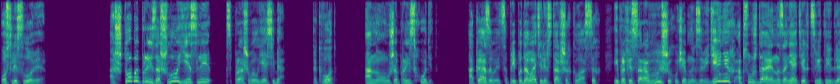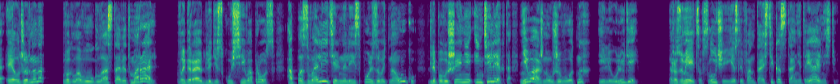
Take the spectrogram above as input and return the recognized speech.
Послесловие. А что бы произошло, если... Спрашивал я себя. Так вот, оно уже происходит. Оказывается, преподаватели в старших классах и профессора в высших учебных заведениях, обсуждая на занятиях цветы для Элджернона, во главу угла ставят мораль, выбирают для дискуссии вопрос, а позволительно ли использовать науку для повышения интеллекта, неважно, у животных или у людей. Разумеется, в случае, если фантастика станет реальностью.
